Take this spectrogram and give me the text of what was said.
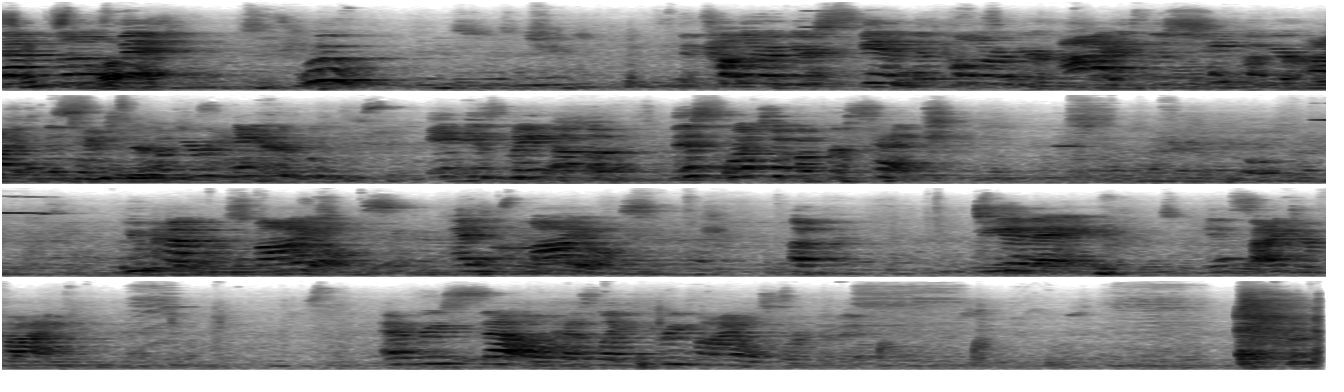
That little bit. Woo! The color of your skin, the color of your eyes, the shape of your eyes, the texture of your hair. It is made up of this much of a percent. You have miles and miles of DNA inside your body. Every cell has like three miles worth of it.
